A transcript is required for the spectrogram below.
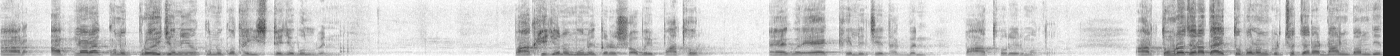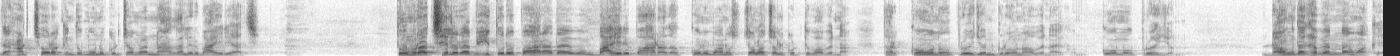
আর আপনারা কোনো প্রয়োজনীয় কোনো কথা স্টেজে বলবেন না। পাখি যেন মনে করে সবাই পাথর একবার এক খেলে চেয়ে থাকবেন পাথরের মতো। আর তোমরা যারা দায়িত্ব পালন করছ, যারা ডান বাম দিয়ে হাঁটছে, ওরা কিন্তু মনে করছে আমরা নাগালের বাইরে আছি। তোমরা ছেলেরা ভিতরে পাহারা দাও এবং বাইরে পাহারা দাও, কোনো মানুষ চলাচল করতে পাবে না। তার কোনো প্রয়োজন গ্রহণ হবে না এখন, কোনো প্রয়োজন। ঢং দেখাবেন না আমাকে।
